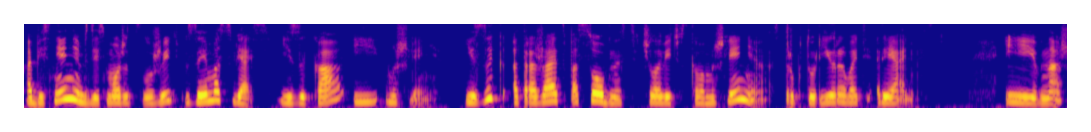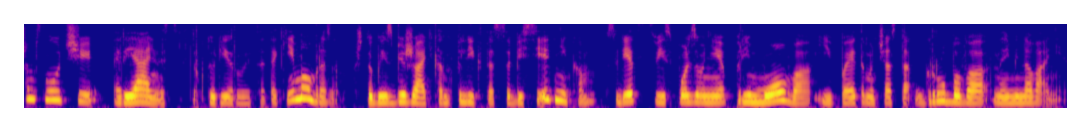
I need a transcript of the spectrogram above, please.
Объяснением здесь может служить взаимосвязь языка и мышления. Язык отражает способность человеческого мышления структурировать реальность. И в нашем случае реальность структурируется таким образом, чтобы избежать конфликта с собеседником вследствие использования прямого и поэтому часто грубого наименования.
